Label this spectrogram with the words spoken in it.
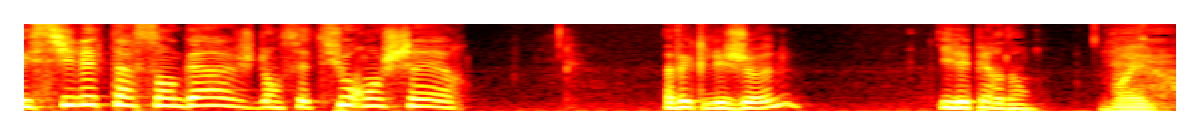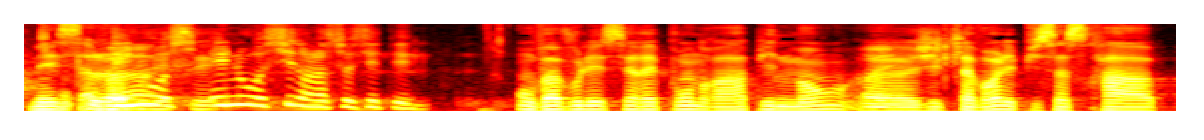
Et si l'État s'engage dans cette surenchère avec les jeunes, il est perdant. Ouais, mais ça Et va nous, aussi, et nous aussi dans la société. on va vous laisser répondre rapidement, euh, Gilles Clavrel, et puis ça sera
